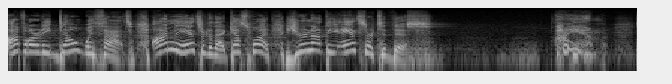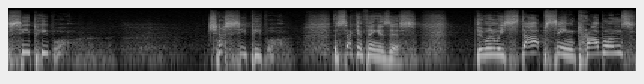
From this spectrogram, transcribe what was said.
I've already dealt with that. I'm the answer to that. Guess what? You're not the answer to this. I am. See people. Just see people. The second thing is this that when we stop seeing problems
